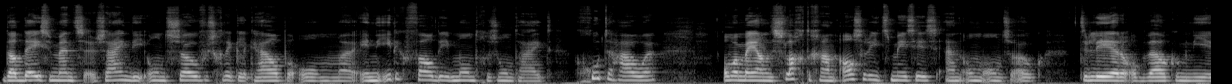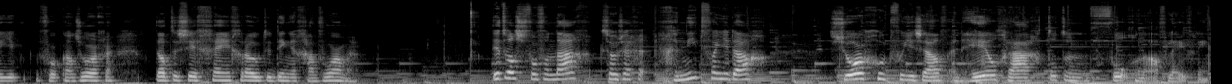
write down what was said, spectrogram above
dat deze mensen er zijn die ons zo verschrikkelijk helpen om uh, in ieder geval die mondgezondheid goed te houden. Om ermee aan de slag te gaan als er iets mis is. En om ons ook te leren op welke manier je ervoor kan zorgen dat er zich geen grote dingen gaan vormen. Dit was het voor vandaag. Ik zou zeggen, geniet van je dag. Zorg goed voor jezelf en heel graag tot een volgende aflevering.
